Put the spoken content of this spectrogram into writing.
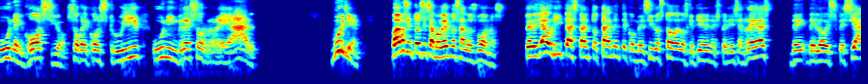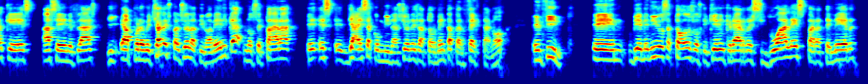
un negocio, sobre construir un ingreso real. Muy bien, vamos entonces a movernos a los bonos. Pero ya ahorita están totalmente convencidos todos los que tienen experiencia en redes de, lo especial que es ACN Flash y aprovechar la expansión de Latinoamérica nos separa, e, es, es, ya esa combinación es la tormenta perfecta, ¿no? En fin, eh, bienvenidos a todos los que quieren crear residuales para tener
